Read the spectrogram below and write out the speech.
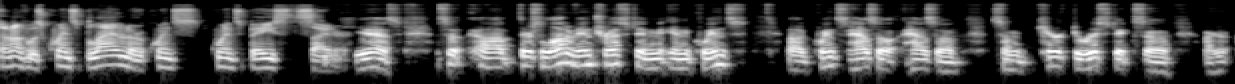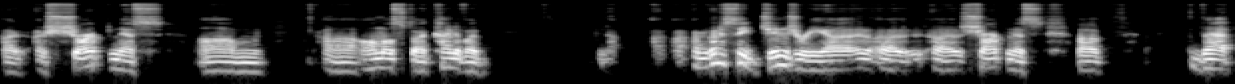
I don't know if it was quince blend or quince quince based cider. Yes, so uh, there's a lot of interest in in quince. uh, quince has a has a some characteristics, uh, a, a, a sharpness, um, uh, almost a kind of a I'm going to say gingery uh, uh, uh, sharpness that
